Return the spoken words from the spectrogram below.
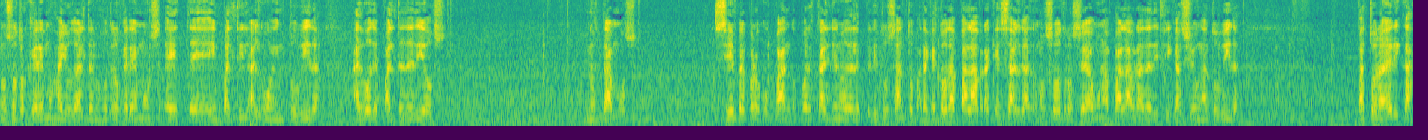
nosotros queremos ayudarte, nosotros queremos este, impartir algo en tu vida, algo de parte de Dios. Nos estamos siempre preocupando por estar lleno del Espíritu Santo para que toda palabra que salga de nosotros sea una palabra de edificación a tu vida. Pastora Erika.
